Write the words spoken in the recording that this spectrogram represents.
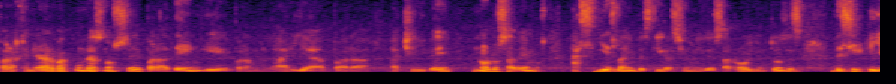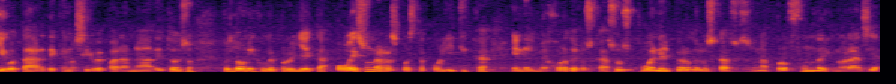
para generar vacunas, no sé, para dengue, para malaria, para HIV, no lo sabemos. Así es la investigación y desarrollo. Entonces, decir que llegó tarde, que no sirve para nada y todo eso, pues lo único que proyecta o es una respuesta política en el mejor de los casos o en el peor de los casos es una profunda ignorancia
